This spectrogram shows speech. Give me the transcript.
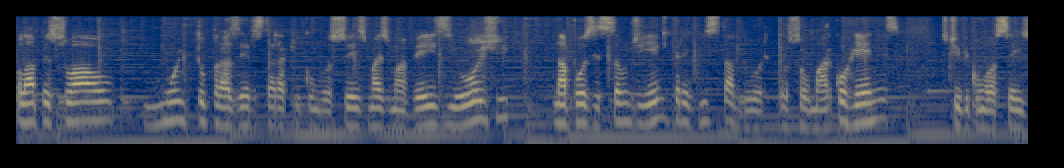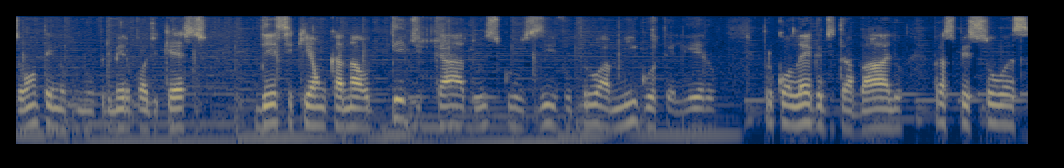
Olá pessoal, muito prazer estar aqui com vocês mais uma vez e hoje na posição de entrevistador. Eu sou Marco Renes, estive com vocês ontem no, no primeiro podcast desse que é um canal dedicado, exclusivo para o amigo hoteleiro, para o colega de trabalho, para as pessoas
